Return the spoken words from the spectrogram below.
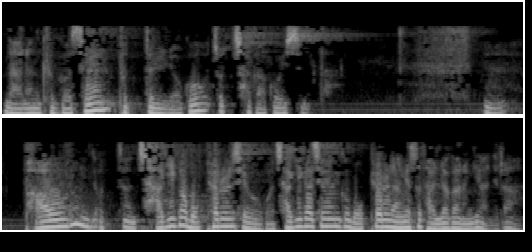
나는 그것을 붙들려고 쫓아가고 있습니다. 예, 바울은 어떤 자기가 목표를 세우고 자기가 세운 그 목표를 향해서 달려가는 게 아니라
